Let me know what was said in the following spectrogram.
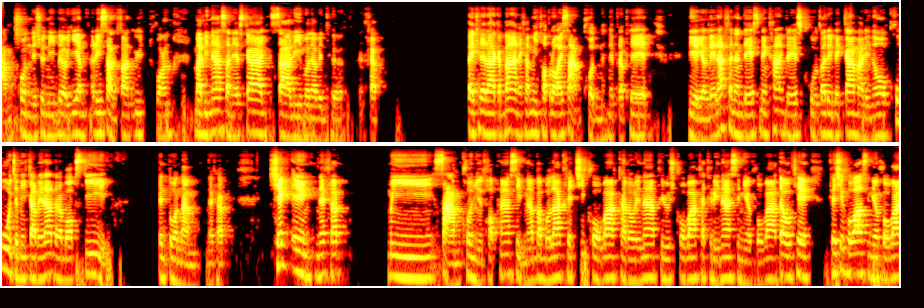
3 คนในชุดนี้เบลเยียมอริสันฟานอุทวังมารินาซานเนสกาซาลีโมนาเวนเทอร์นะครับไปแคนาดากันบ้างนะครับ มีท็อปร้อยสามคนในประเภท เดี่ยวอย่างเลล่าฟนันเดสเบียงกาอันเดรสคูก็ริเบก้ามาริโนคู่จะมีกาเบราดราบอฟสกี้เป็นตัวนำนะครับ เช็กเองนะครับ มีสามคนอยู่ท็อปห้าสิบนะบาโบล่าเครชิโควาคาโรเลนาพิวชโควาคาเทรินาซิเนียโควาแต่โอเคเครชิโควาซิเนียโควา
